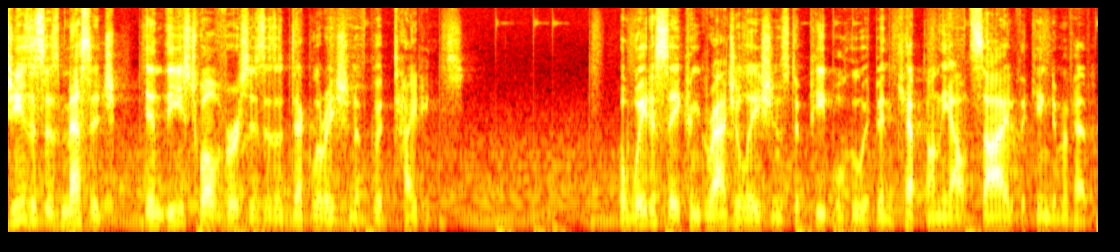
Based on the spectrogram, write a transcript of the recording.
Jesus' message in these 12 verses is a declaration of good tidings. A way to say congratulations to people who had been kept on the outside of the kingdom of heaven.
